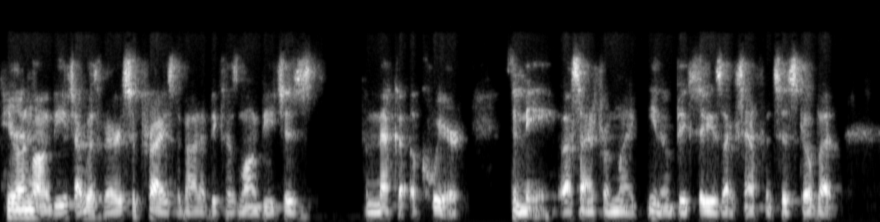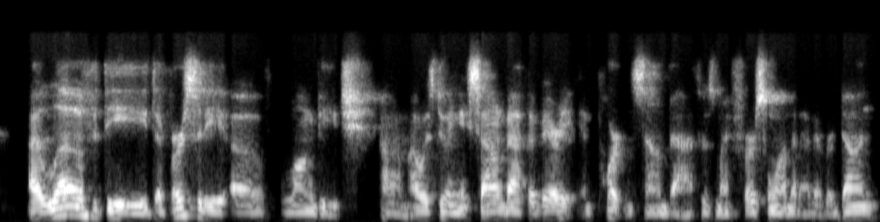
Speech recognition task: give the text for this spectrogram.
here in Long Beach. I was very surprised about it because Long Beach is the mecca of queer to me, aside from like, you know, big cities like San Francisco. But I love the diversity of Long Beach. Um, I was doing a sound bath, a very important sound bath. It was my first one that I've ever done.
